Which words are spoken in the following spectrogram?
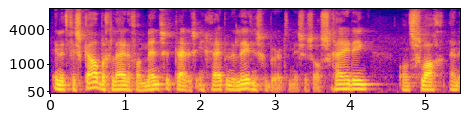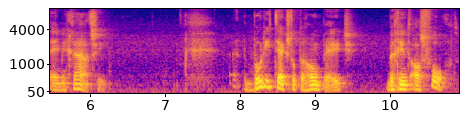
in het fiscaal begeleiden van mensen tijdens ingrijpende levensgebeurtenissen zoals scheiding, ontslag en emigratie. De bodytekst op de homepage begint als volgt.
